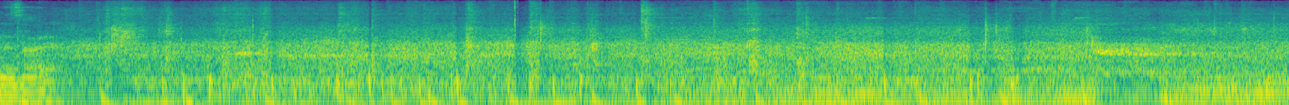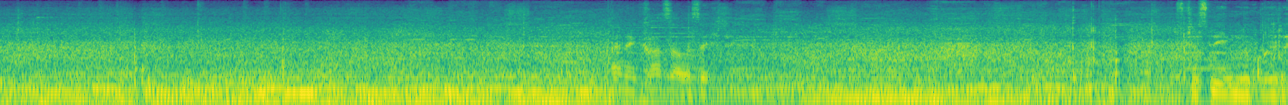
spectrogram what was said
Den Saal. Eine krasse Aussicht. Auf das Nebengebäude.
